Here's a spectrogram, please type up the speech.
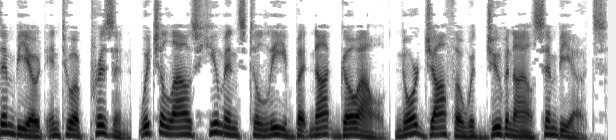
symbiote into a prison, which allows humans to leave but not Goa'uld nor Jaffa with juvenile symbiotes.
